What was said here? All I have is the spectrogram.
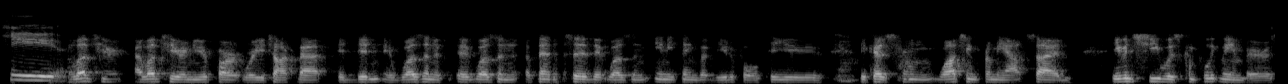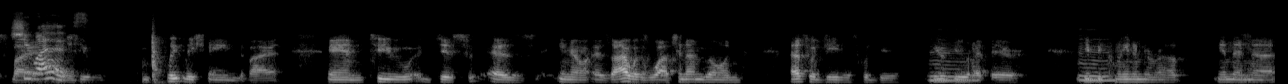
he I loved hearing I loved hearing your part where you talk about it didn't it wasn't it wasn't offensive, it wasn't anything but beautiful to you. Yeah. Because from watching from the outside, even she was completely embarrassed by she it. Was. She was completely shamed by it. And to just as you know, as I was watching, I'm going, that's what Jesus would do. He would mm. be right there. He'd mm. be cleaning her up. And then, uh,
